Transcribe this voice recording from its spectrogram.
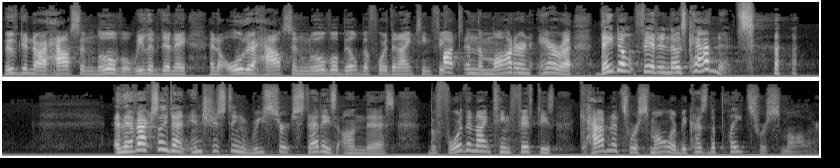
moved into our house in Louisville, we lived in a, an older house in Louisville built before the 1950s. In the modern era, they don't fit in those cabinets. and they've actually done interesting research studies on this. Before the 1950s, cabinets were smaller because the plates were smaller.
